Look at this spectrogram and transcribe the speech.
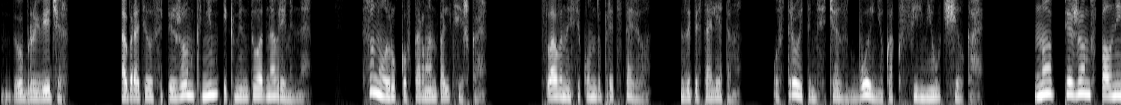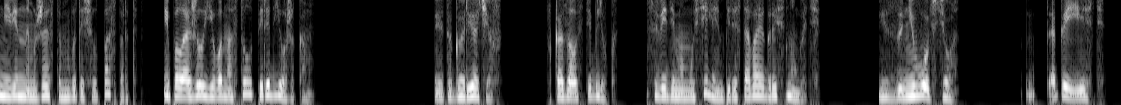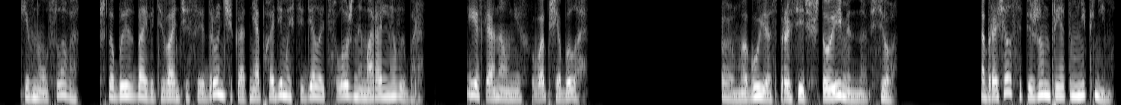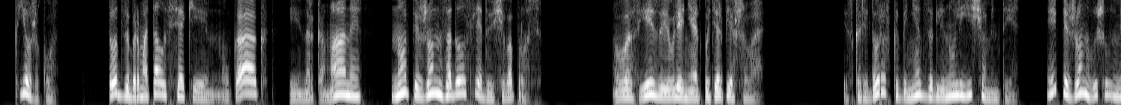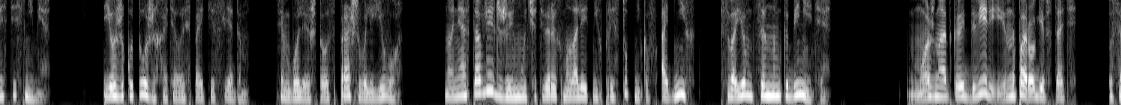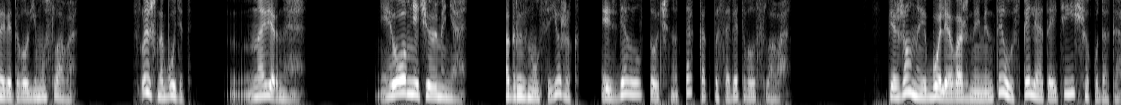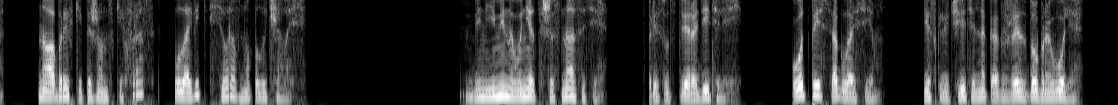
«Добрый вечер», — обратился пижон к ним и к менту одновременно. Сунул руку в карман пальтишка. Слава на секунду представил. За пистолетом. Устроит им сейчас бойню, как в фильме «Училка». Но пижон вполне невинным жестом вытащил паспорт и положил его на стол перед ёжиком. «Это Горячев», — сказал Стеблюк. с видимым усилием переставая грызть ноготь. «Из-за него все. «Так и есть», — кивнул Слава, чтобы избавить Ванчиса и Дрончика от необходимости делать сложный моральный выбор, если она у них вообще была. «А могу я спросить, что именно все? Обращался пижон при этом не к ним, к ежику. Тот забормотал всякие «ну как» и «наркоманы», но пижон задал следующий вопрос. «У вас есть заявление от потерпевшего?» Из коридора в кабинет заглянули еще менты, и пижон вышел вместе с ними. Ёжику тоже хотелось пойти следом, тем более что спрашивали его. Но не оставлять же ему четверых малолетних преступников одних в своем ценном кабинете. «Можно открыть дверь и на пороге встать», — посоветовал ему Слава. «Слышно будет. Наверное». «Не умничай у меня», — огрызнулся ёжик и сделал точно так, как посоветовал Слава. Пижоны и более важные менты успели отойти еще куда-то, но обрывки пижонских фраз уловить все равно получалось. «Беньяминову нет с шестнадцати, в присутствии родителей. Подпись согласием. Исключительно как жест доброй воли.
